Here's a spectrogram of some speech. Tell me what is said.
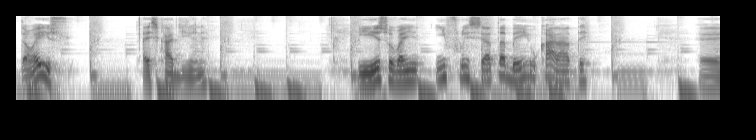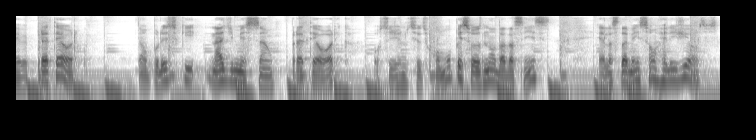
Então é isso, a escadinha, né? E isso vai influenciar também o caráter é, pré-teórico. Então, por isso que na dimensão pré-teórica, ou seja, no sentido como pessoas não dadas ciências, elas também são religiosas.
